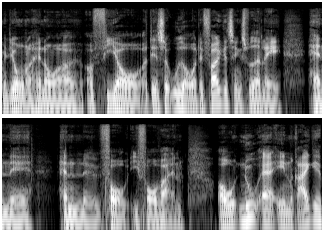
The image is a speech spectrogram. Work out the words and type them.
millioner hen over øh, og fire år, og det er så ud over det folketingsvederlag, han, øh, han øh, får i forvejen. Og nu er en række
